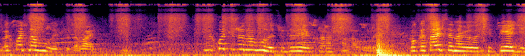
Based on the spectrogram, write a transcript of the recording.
Виходь на вулицю, давай. Виходь уже на вулицю, диви, як хорошо на вулиці. Покатайся на велосипеді.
